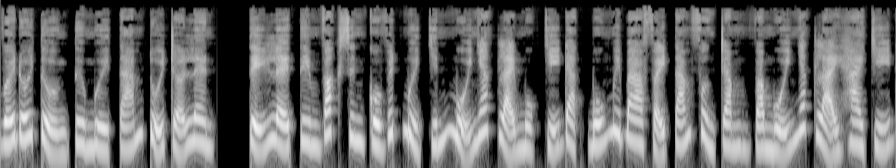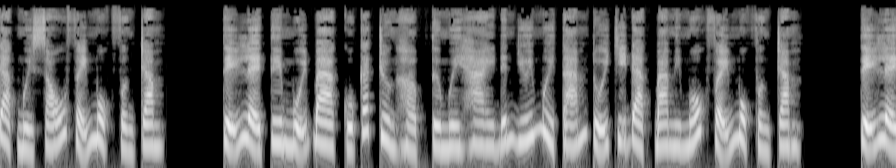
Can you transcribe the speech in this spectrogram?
với đối tượng từ 18 tuổi trở lên, tỷ lệ tiêm vaccine COVID-19 mũi nhắc lại một chỉ đạt 43,8% và mũi nhắc lại hai chỉ đạt 16,1%. Tỷ lệ tiêm mũi 3 của các trường hợp từ 12 đến dưới 18 tuổi chỉ đạt 31,1%. Tỷ lệ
